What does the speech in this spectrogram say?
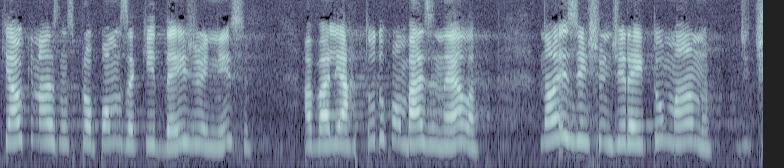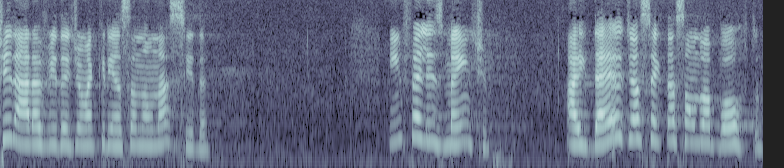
que é o que nós nos propomos aqui desde o início, avaliar tudo com base nela, não existe um direito humano de tirar a vida de uma criança não nascida. Infelizmente, a ideia de aceitação do aborto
